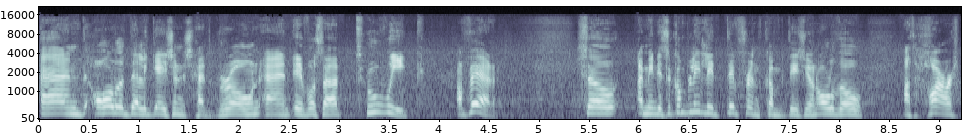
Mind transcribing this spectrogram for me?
and all the delegations had grown, and it was a two-week affair. So, I mean, it's a completely different competition, although at heart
